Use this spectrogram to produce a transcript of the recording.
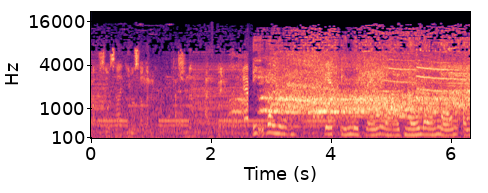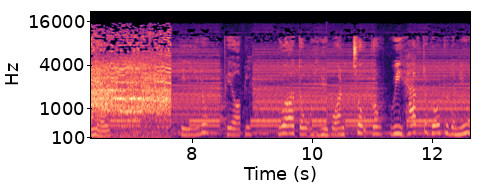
맙소사 유성은 다시는 안 돼. Evil Get in the plane right no no no oh no. Piopi. Where do you want to go? We have to go to the new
